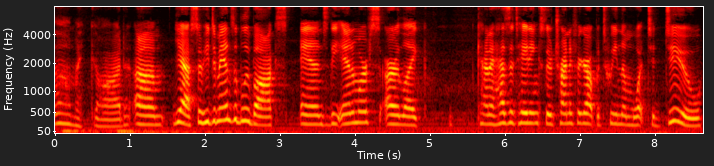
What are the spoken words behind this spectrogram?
Oh my god. Um, yeah, so he demands a blue box, and the Animorphs are like kind of hesitating because they're trying to figure out between them what to do.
